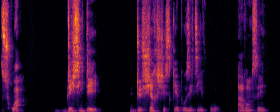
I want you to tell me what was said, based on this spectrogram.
soit décider de chercher ce qui est positif pour avancer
